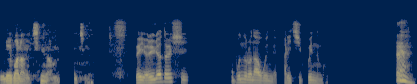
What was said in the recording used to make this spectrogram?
모래바람이 치는 안 치네. 왜 18시 5분으로 나오고 있는데 다리 지고 있는 거지?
